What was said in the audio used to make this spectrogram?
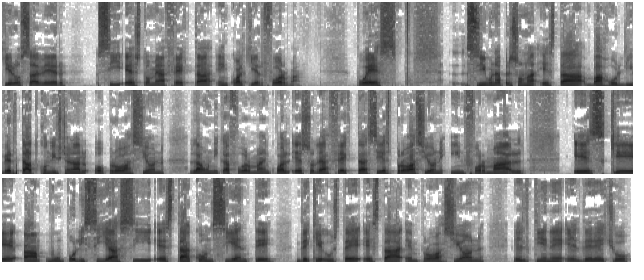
Quiero saber si esto me afecta en cualquier forma. Pues, si una persona está bajo libertad condicional o probación, la única forma en cual eso le afecta, si es probación informal, es que ah, un policía, si está consciente de que usted está en probación, él tiene el derecho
